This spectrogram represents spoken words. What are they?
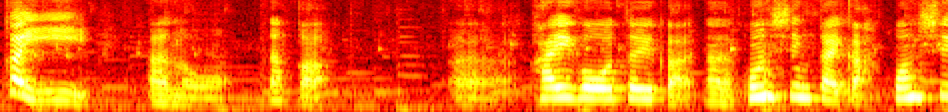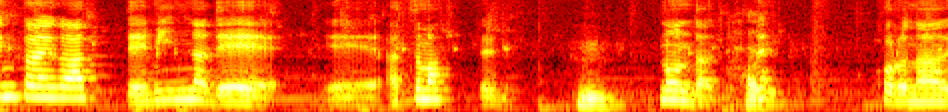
回あのなんかあ会合というかなんか懇親会か。懇親会があってみんなで、えー集まってうん飲んだんですね、はい。コロナ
